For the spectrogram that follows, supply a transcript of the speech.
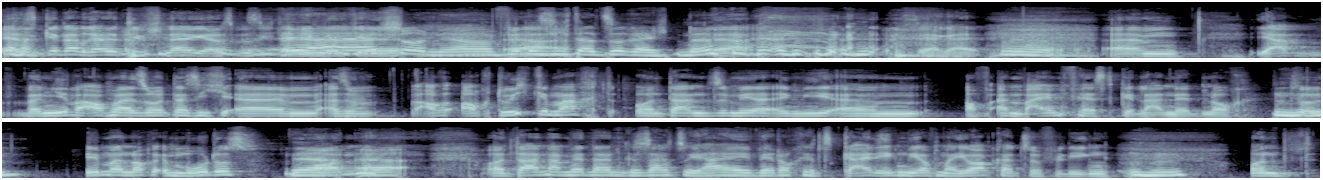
ja, das geht dann relativ schnell, dass man sich dann ja, ja, schon, ja, man findet ja. sich dann zurecht. Ne? Ja. Sehr geil. Ja. Ähm, ja, bei mir war auch mal so, dass ich, ähm, also auch, auch durchgemacht und dann sind wir irgendwie ähm, auf einem Weinfest gelandet noch. Mhm. So immer noch im Modus ja, ja. Und dann haben wir dann gesagt, so ja, hey, wäre doch jetzt geil, irgendwie auf Mallorca zu fliegen. Mhm. Und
